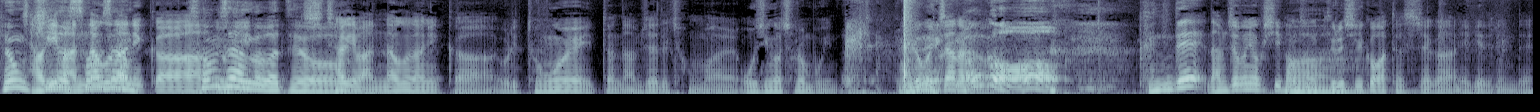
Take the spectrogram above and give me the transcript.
형 자기 진짜 만나고 섬세한- 나니까 섬세한 것 같아요. 자기 만나고 나니까 우리 동호회에 있던 남자애들 정말 오징어처럼 보인다. 이런 거 있잖아요. 그런 거 근데 남자분이 혹시 이 방송 와. 들으실 것 같아서 제가 얘기 드리는데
